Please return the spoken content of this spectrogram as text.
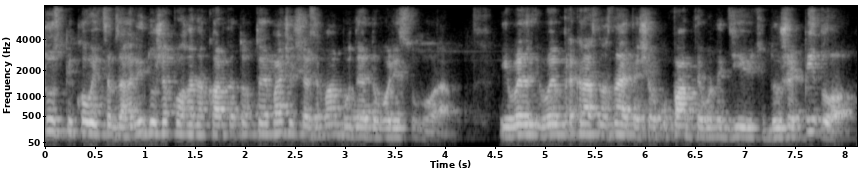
Туз піковий це взагалі дуже погана карта. Тобто я бачу, що зима буде доволі сувора. І ви, ви прекрасно знаєте, що окупанти вони діють дуже підло,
